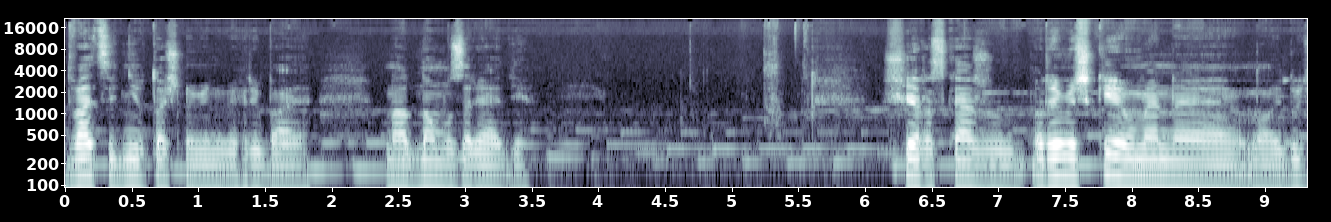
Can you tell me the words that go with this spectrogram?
20 днів точно він вигрібає на одному заряді. Ще раз кажу, ремішки у мене ну, йдуть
